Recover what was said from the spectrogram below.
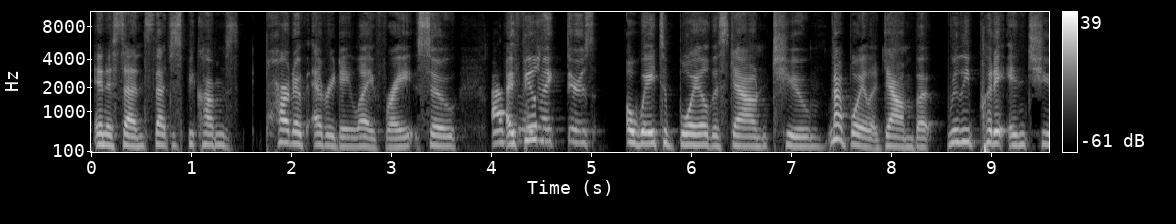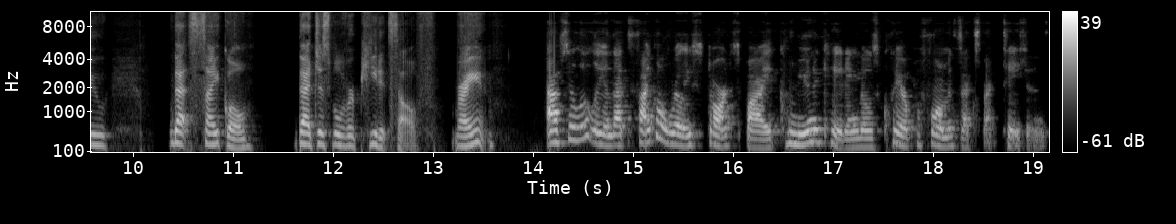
in a sense that just becomes part of everyday life, right? So I feel like there's a way to boil this down to not boil it down, but really put it into that cycle that just will repeat itself, right? Absolutely. And that cycle really starts by communicating those clear performance expectations,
